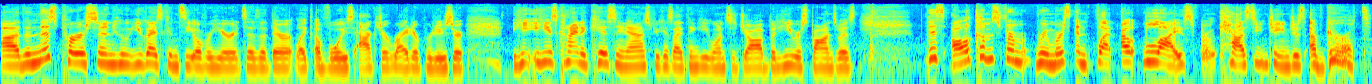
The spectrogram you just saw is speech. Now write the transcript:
Uh, then this person who you guys can see over here, it says that they're like a voice actor, writer, producer. He, he's kind of kissing ass because I think he wants a job, but he responds with, this all comes from rumors and flat out lies from casting changes of Geralt.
